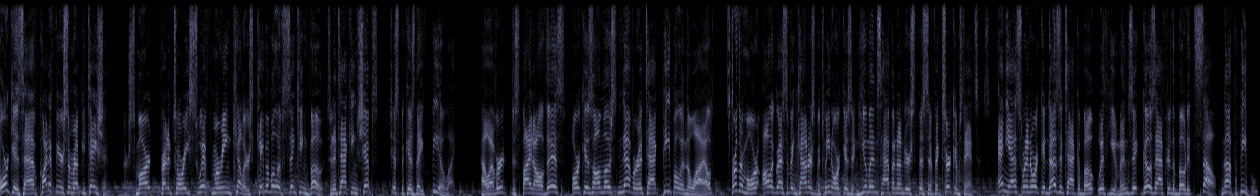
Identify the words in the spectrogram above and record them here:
Orcas have quite a fearsome reputation. They're smart, predatory, swift marine killers capable of sinking boats and attacking ships just because they feel like it. However, despite all this, orcas almost never attack people in the wild. Furthermore, all aggressive encounters between orcas and humans happen under specific circumstances. And yes, when an orca does attack a boat with humans, it goes after the boat itself, not the people.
